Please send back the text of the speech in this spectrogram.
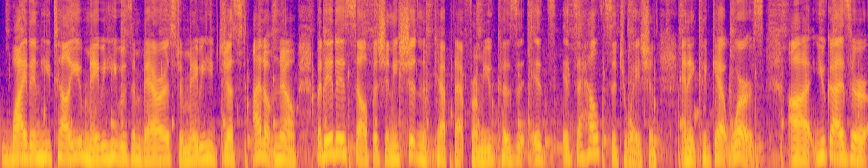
why didn't he tell you? Maybe he was embarrassed, or maybe he just I don't know. But it is selfish, and he shouldn't have kept that from you because it's it's a health situation, and it could get worse. Uh, you guys are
